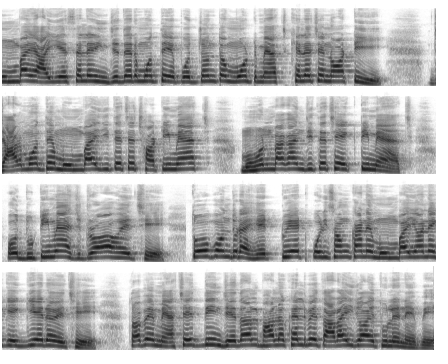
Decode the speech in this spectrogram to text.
মুম্বাই আইএসএলে নিজেদের মধ্যে এ পর্যন্ত মোট ম্যাচ খেলেছে নটি। যার মধ্যে মুম্বাই জিতেছে ছটি ম্যাচ, মোহনবাগান জিতেছে একটি ম্যাচ ও দুটি ম্যাচ ড্র হয়েছে। তো বন্ধুরা হেড টু হেড পরিসংখ্যানে মুম্বাই অনেক এগিয়ে রয়েছে, তবে ম্যাচের দিন যে দল ভালো খেলবে তারাই জয় তুলে নেবে।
